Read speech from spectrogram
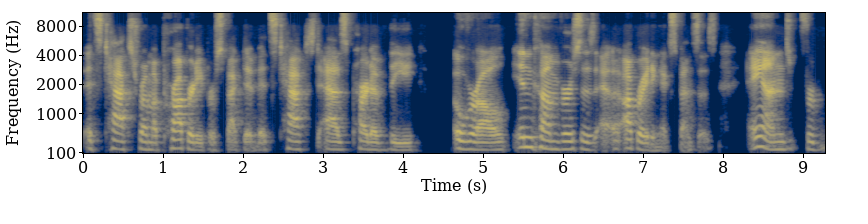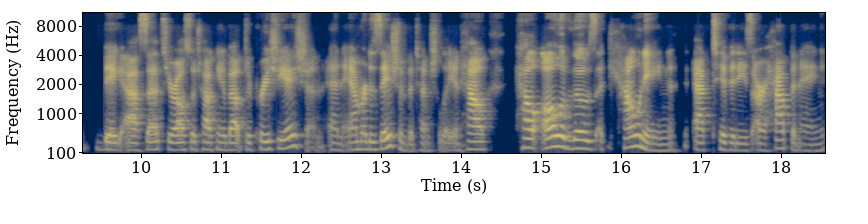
It's taxed from a property perspective. It's taxed as part of the overall income versus uh, operating expenses. And for big assets, you're also talking about depreciation and amortization potentially, and how how all of those accounting activities are happening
